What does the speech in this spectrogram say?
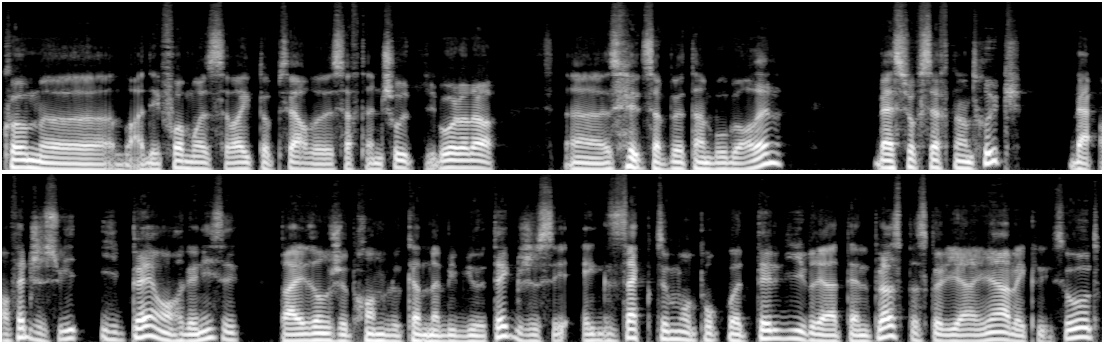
comme euh, bah, des fois, moi, c'est vrai que tu observes certaines choses, tu dis, oh là là, euh, ça peut être un beau bordel. Bah, sur certains trucs, bah, en fait, je suis hyper organisé. Par exemple, je vais prendre le cas de ma bibliothèque, je sais exactement pourquoi tel livre est à telle place parce qu'il n'y a rien avec les autres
